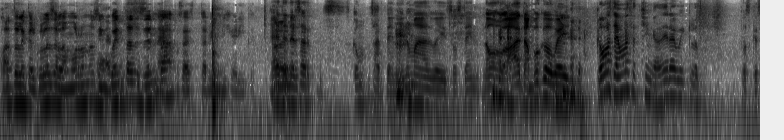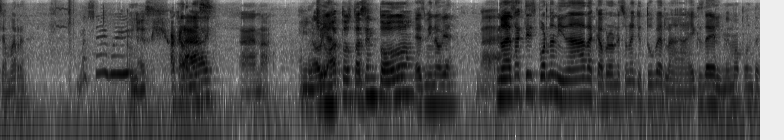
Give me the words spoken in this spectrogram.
¿Cuánto le calculas a la morra? ¿Unos Ay, 50, 60? nah, pues ha de estar bien ligerita. A Debe tener sar... ¿cómo? sartén, no nomás, güey, sostén. No, ah, tampoco, güey. ¿Cómo se llama esa chingadera, güey? Que los... Pues que se amarran. No sé, güey. Ah, caray. Ah, no. Mi novia. vato, estás en todo. Es mi novia. Ah, No es actriz porno ni nada, cabrón. Es una youtuber, la ex del mismo apunte.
